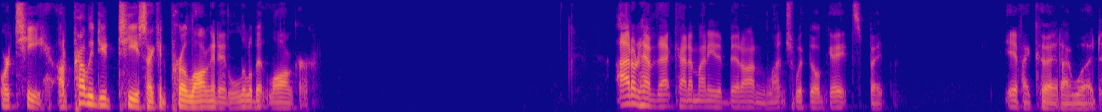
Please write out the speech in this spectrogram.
Or tea. I'd probably do tea so I could prolong it a little bit longer. I don't have that kind of money to bid on lunch with Bill Gates, but if I could, I would.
